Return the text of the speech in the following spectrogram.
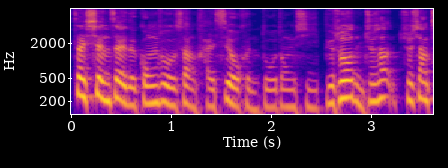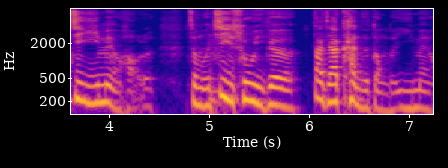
在现在的工作上还是有很多东西，比如说你就像就像寄 email 好了，怎么寄出一个大家看得懂的 email，、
